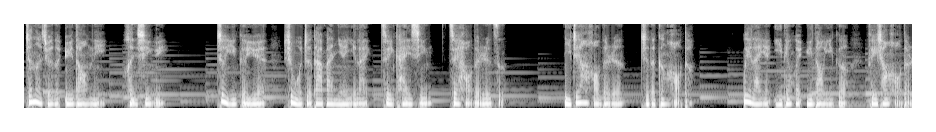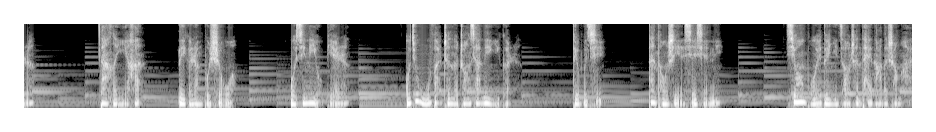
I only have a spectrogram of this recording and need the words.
真的觉得遇到你很幸运，这一个月是我这大半年以来最开心、最好的日子。你这样好的人，值得更好的。”未来也一定会遇到一个非常好的人，但很遗憾，那个人不是我，我心里有别人，我就无法真的装下另一个人。对不起，但同时也谢谢你，希望不会对你造成太大的伤害。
